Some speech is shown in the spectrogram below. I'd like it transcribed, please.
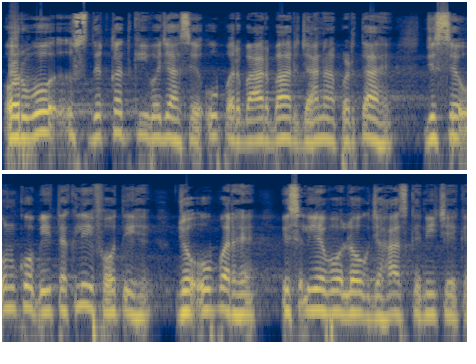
اور وہ اس دقت کی وجہ سے اوپر بار بار جانا پڑتا ہے، جس سے ان کو بھی تکلیف ہوتی ہے، جو اوپر ہے اس لیے وہ لوگ جہاز کے نیچے کے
